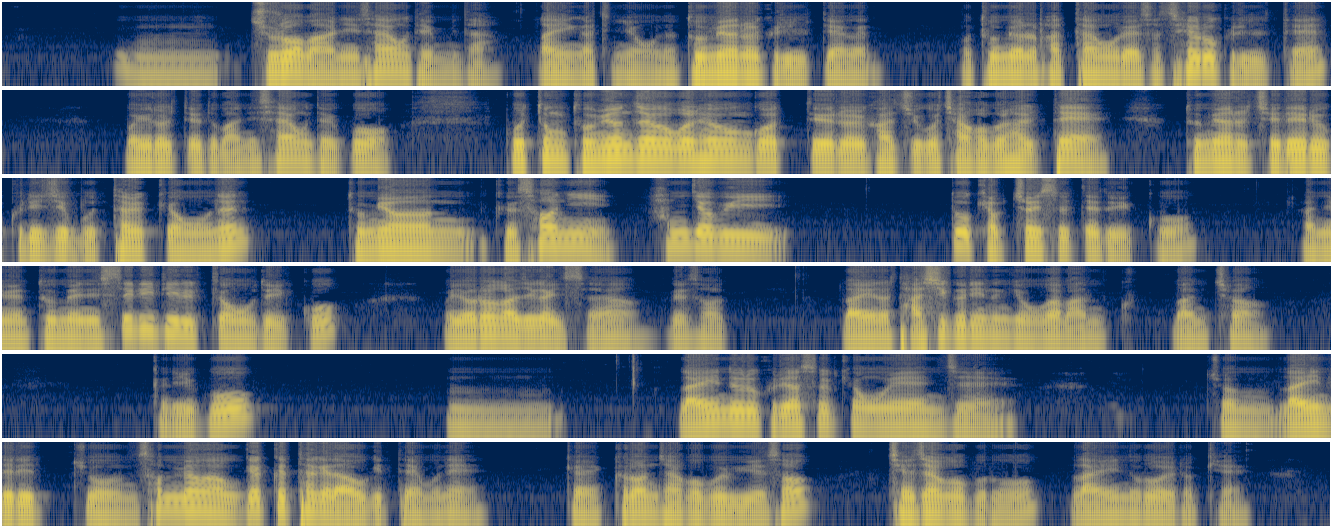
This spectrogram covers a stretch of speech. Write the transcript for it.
음, 주로 많이 사용됩니다. 라인 같은 경우는 도면을 그릴 때는 뭐 도면을 바탕으로 해서 새로 그릴 때 뭐 이럴 때도 많이 사용되고 보통 도면 작업을 해온 것들을 가지고 작업을 할 때 도면을 제대로 그리지 못할 경우는 도면 그 선이 한 겹이 또 겹쳐 있을 때도 있고 아니면 도면이 3D일 경우도 있고 뭐 여러 가지가 있어요. 그래서 라인을 다시 그리는 경우가 많, 많죠. 그리고 음, 라인으로 그렸을 경우에 이제 좀 라인들이 좀 선명하고 깨끗하게 나오기 때문에 그런 작업을 위해서 재작업으로 라인으로 이렇게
